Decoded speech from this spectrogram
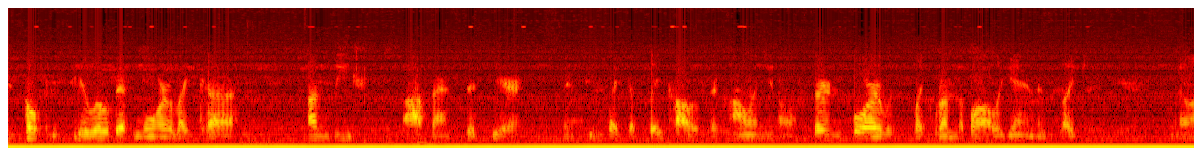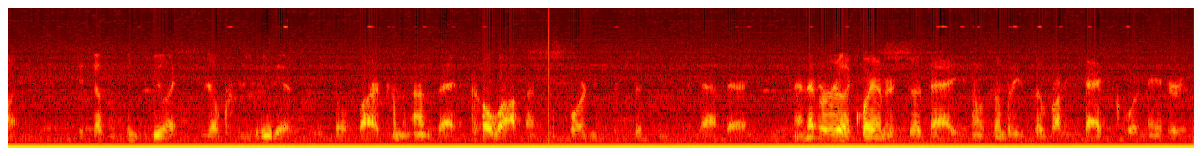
just hoping to see a little bit more like uh, unleashed offense this year. It seems like the play callers they're calling, you know, and four was like run the ball again. It's like, you know, it doesn't seem to be like real creative so far coming out of that co-offensive coordinator system they got there. I never really quite understood that. You know, somebody's the running back coordinator, and,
